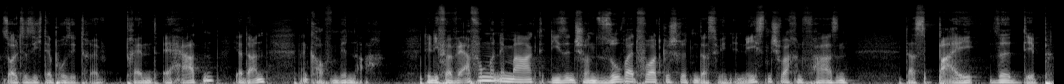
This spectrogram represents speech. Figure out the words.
Sollte sich der Positrend erhärten, ja dann, dann kaufen wir nach. Denn die Verwerfungen im Markt, die sind schon so weit fortgeschritten, dass wir in den nächsten schwachen Phasen das Buy the Dip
